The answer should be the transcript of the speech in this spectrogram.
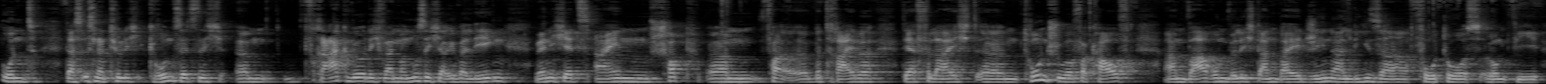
Und das ist natürlich grundsätzlich ähm, fragwürdig, weil man muss sich ja überlegen, wenn ich jetzt einen Shop ähm, äh, betreibe, der vielleicht ähm, Tonschuhe verkauft, ähm, warum will ich dann bei Gina Lisa Fotos irgendwie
